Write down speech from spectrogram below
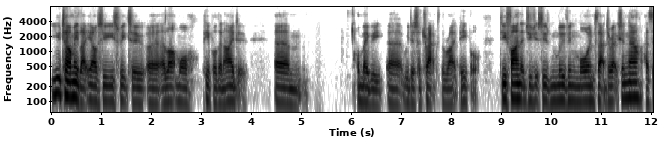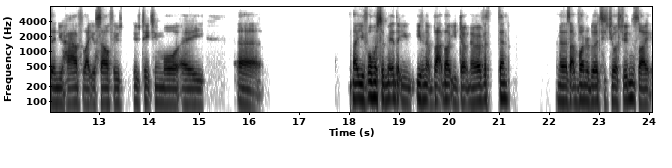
you tell me, like, you know, obviously you speak to uh, a lot more people than I do, um, or maybe uh, we just attract the right people. Do you find that jujitsu is moving more into that direction now? As in, you have like yourself, who's who's teaching more a, uh, like you've almost admitted that you even at black belt you don't know everything. And there's that vulnerability to your students, like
